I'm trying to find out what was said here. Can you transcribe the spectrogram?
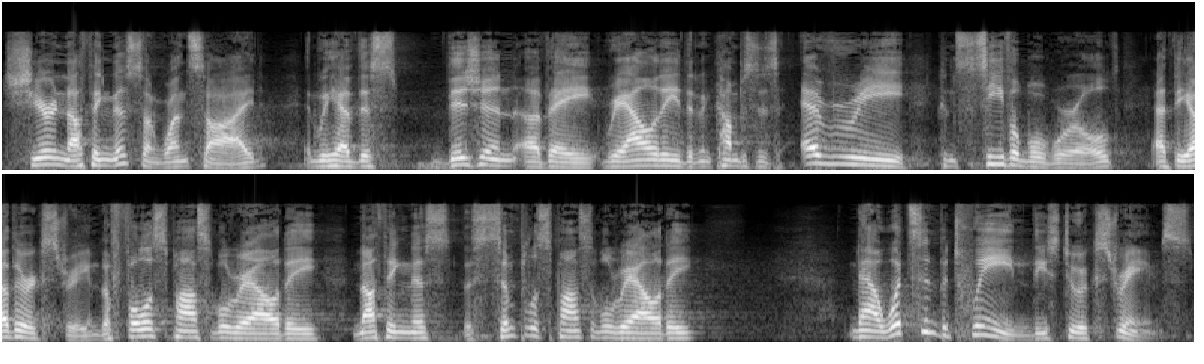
sheer nothingness on one side, and we have this vision of a reality that encompasses every conceivable world at the other extreme, the fullest possible reality, nothingness, the simplest possible reality. Now, what's in between these two extremes?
